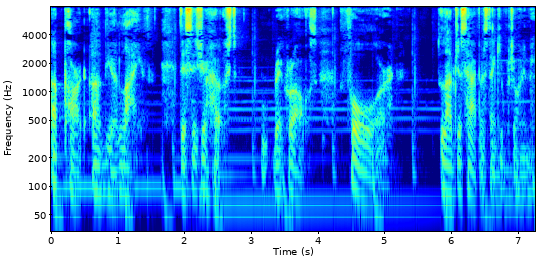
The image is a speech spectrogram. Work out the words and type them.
a part of your life. This is your host rick rawls for Love Just Happens. Thank you for joining me.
